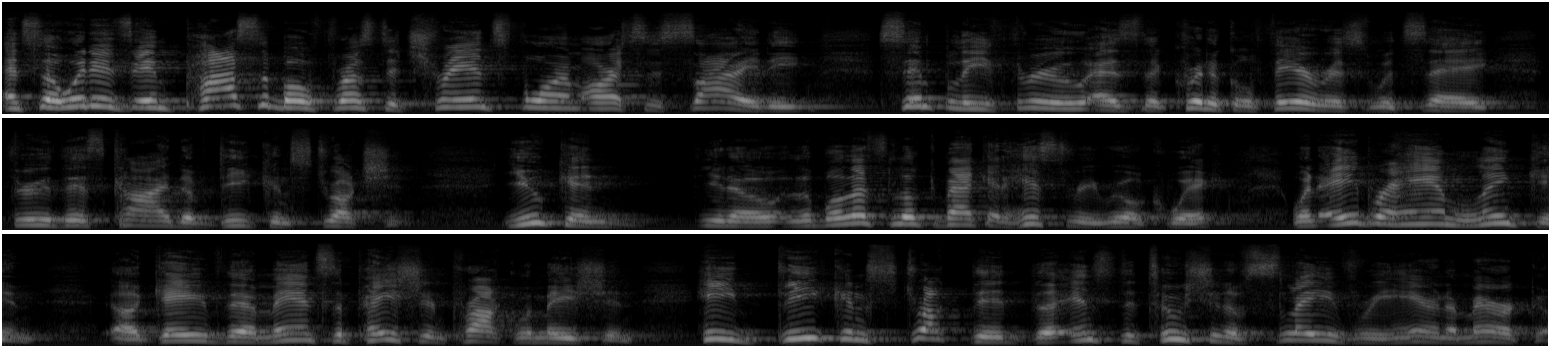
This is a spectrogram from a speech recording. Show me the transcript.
And so it is impossible for us to transform our society simply through, as the critical theorists would say, through this kind of deconstruction. You can, you know, well, let's look back at history real quick. When Abraham Lincoln uh, gave the Emancipation Proclamation, he deconstructed the institution of slavery here in America.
